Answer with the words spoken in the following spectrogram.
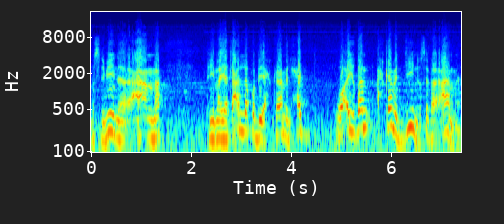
للمسلمين عامة فيما يتعلق بأحكام الحج وأيضا أحكام الدين بصفة عامة.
